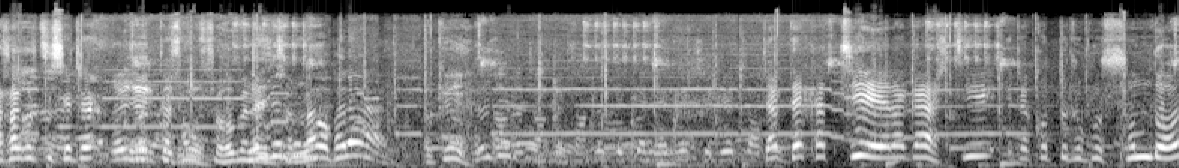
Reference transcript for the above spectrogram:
আশা করছি সেটা একটা সমস্যা হবে না ইনশাল্লাহ। ওকে যা দেখাচ্ছি এলাকা আসছি এটা কতটুকু সুন্দর।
